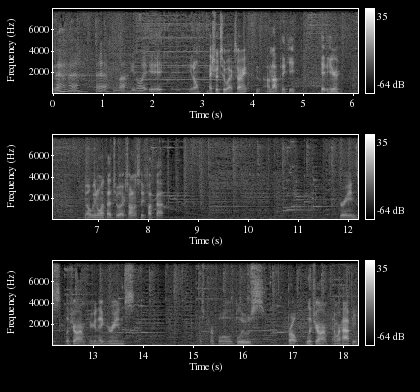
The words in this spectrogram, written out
Nah, nah you know what? It, it, you know, extra 2x, alright? I'm not picky. Hit here. You know what? We don't want that 2x, honestly. Fuck that. Greens. Lift your arm. You're going to hit greens. Those purple, blues. Bro, lift your arm, and we're happy.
